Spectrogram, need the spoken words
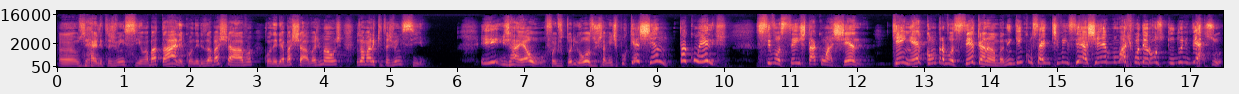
uh, os israelitas venciam a batalha, quando eles abaixavam, quando ele abaixava as mãos, os amalequitas venciam. E Israel foi vitorioso justamente porque Hashem está com eles. Se você está com Hashem, quem é contra você, caramba? Ninguém consegue te vencer. Hashem é o mais poderoso do universo.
